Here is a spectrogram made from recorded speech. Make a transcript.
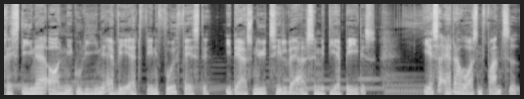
Christina og Nicoline er ved at finde fodfæste i deres nye tilværelse med diabetes, ja, så er der jo også en fremtid.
